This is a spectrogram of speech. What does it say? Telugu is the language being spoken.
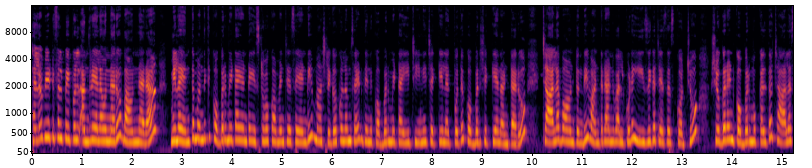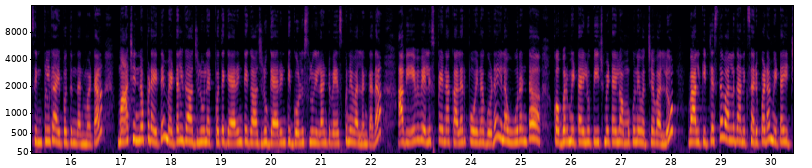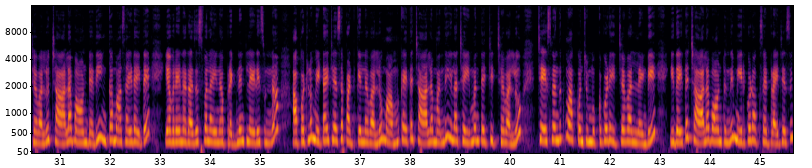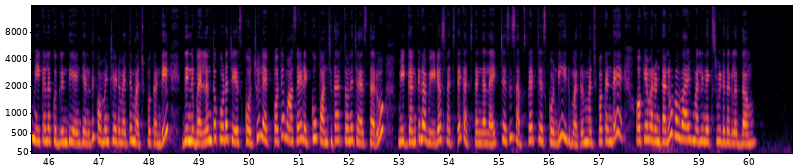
హలో బ్యూటిఫుల్ పీపుల్ అందరూ ఎలా ఉన్నారు? బాగున్నారా? మీలో ఎంతమందికి కొబ్బరి మిఠాయి అంటే ఇష్టమో కామెంట్ చేసేయండి. మా శ్రీకాకుళం సైడ్ దీన్ని కొబ్బరి మిఠాయి చీనీ చెక్కి లేకపోతే కొబ్బరి చెక్కి అని అంటారు. చాలా బాగుంటుంది. వంట రాని వాళ్ళు కూడా ఈజీగా చేసేసుకోవచ్చు. షుగర్ అండ్ కొబ్బరి ముక్కలతో చాలా సింపుల్గా అయిపోతుంది అనమాట మా చిన్నప్పుడు అయితే మెటల్ గాజులు లేకపోతే గ్యారంటీ గాజులు గ్యారంటీ గొలుసులు ఇలాంటివి వేసుకునే వాళ్ళం కదా. అవి ఏవి వెలిసిపోయినా కలర్ పోయినా కూడా ఇలా ఊరంతా కొబ్బరి మిఠాయిలు పీచ్ మిఠాయిలు అమ్ముకునే వచ్చేవాళ్ళు. వాళ్ళకి ఇచ్చేస్తే వాళ్ళు దానికి సరిపడ కూడా మిఠాయి ఇచ్చేవాళ్ళు. చాలా బాగుండేది. ఇంకా మా సైడ్ అయితే ఎవరైనా రజస్వల్ అయినా ప్రెగ్నెంట్ లేడీస్ ఉన్నా అప్పట్లో మిఠాయి చేసే పట్టుకెళ్ళేవాళ్ళు మా అమ్మకైతే చాలామంది ఇలా చేయమని తెచ్చి ఇచ్చేవాళ్ళు. చేసినందుకు మాకు కొంచెం ముక్క కూడా ఇచ్చేవాళ్ళండి. ఇదైతే చాలా బాగుంటుంది. మీరు కూడా ఒకసారి ట్రై చేసి మీకు ఎలా కుదిరింది ఏంటి అనేది కామెంట్ చేయడం అయితే మర్చిపోకండి. దీన్ని బెల్లంతో కూడా చేసుకోవచ్చు. లేకపోతే మా సైడ్ ఎక్కువ పంచదారతోనే చేస్తారు. మీకు కనుక నా వీడియోస్ నచ్చితే ఖచ్చితంగా లైక్ చేసి సబ్స్క్రైబ్ చేసుకోండి. ఇది మాత్రం మర్చిపోకండి. ఓకే మరి ఉంటాను. బాయ్ మళ్ళీ నెక్స్ట్ వీడియో दम।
